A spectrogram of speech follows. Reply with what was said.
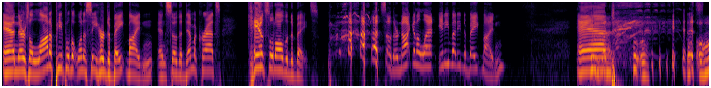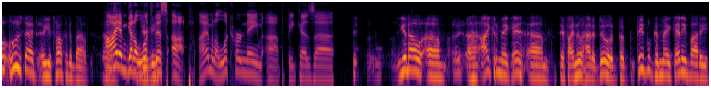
And there's a lot of people that want to see her debate Biden. And so the Democrats canceled all the debates. so they're not going to let anybody debate Biden. And Who, who- who- who's that are you talking about? Uh, I am going to look this up. I am going to look her name up because uh, You know, um, uh, I could make um, if I knew how to do it, but people can make anybody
